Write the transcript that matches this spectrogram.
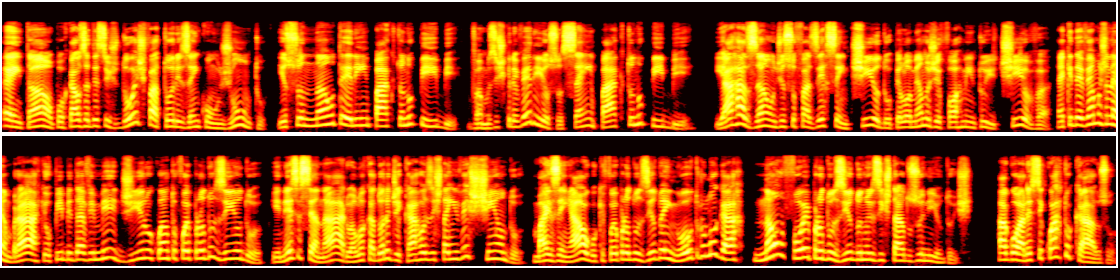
É, então, por causa desses dois fatores em conjunto, isso não teria impacto no PIB. Vamos escrever isso, sem impacto no PIB. E a razão disso fazer sentido, pelo menos de forma intuitiva, é que devemos lembrar que o PIB deve medir o quanto foi produzido. E, nesse cenário, a locadora de carros está investindo, mas em algo que foi produzido em outro lugar, não foi produzido nos Estados Unidos. Agora, esse quarto caso.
